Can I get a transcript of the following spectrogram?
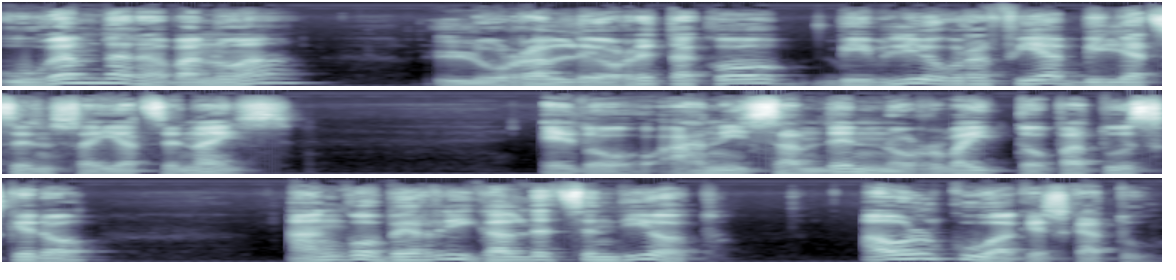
Ugandara banoa, lurralde horretako bibliografia bilatzen saiatzen naiz. Edo han izan den norbait topatu ezkero, hango berri galdetzen diot, aholkuak eskatu.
